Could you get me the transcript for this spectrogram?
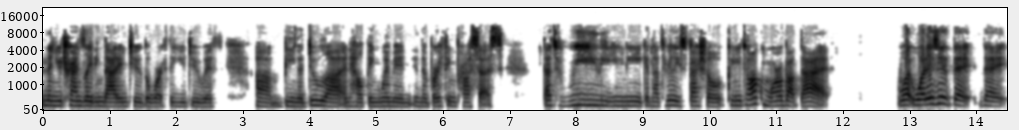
and then you're translating that into the work that you do with um, being a doula and helping women in the birthing process that's really unique and that's really special can you talk more about that what what is it that that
